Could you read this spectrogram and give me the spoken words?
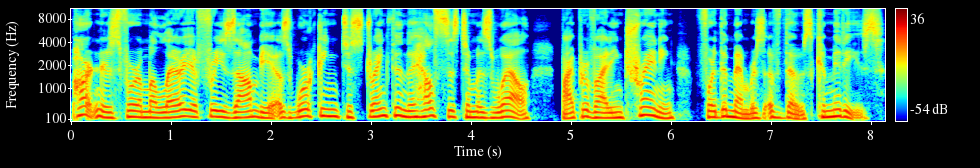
Partners for a Malaria Free Zambia is working to strengthen the health system as well by providing training for the members of those committees.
